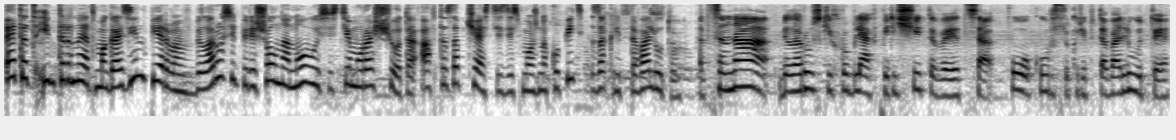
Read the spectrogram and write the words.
Этот интернет-магазин первым в Беларуси перешел на новую систему расчета. Автозапчасти здесь можно купить за криптовалюту. Цена в белорусских рублях пересчитывается по курсу криптовалюты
